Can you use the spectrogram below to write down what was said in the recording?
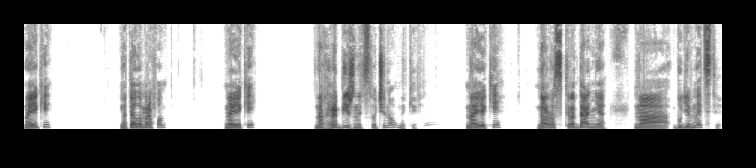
На які? На телемарафон? На які? На грабіжництво чиновників? На які? На розкрадання на будівництві?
